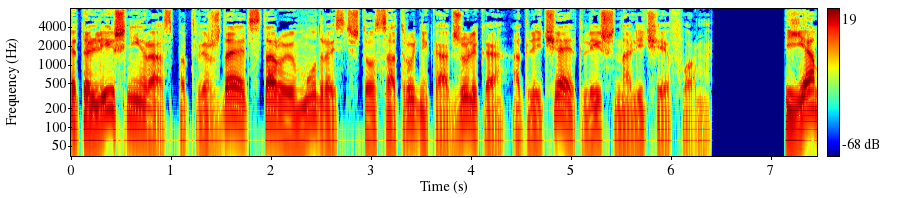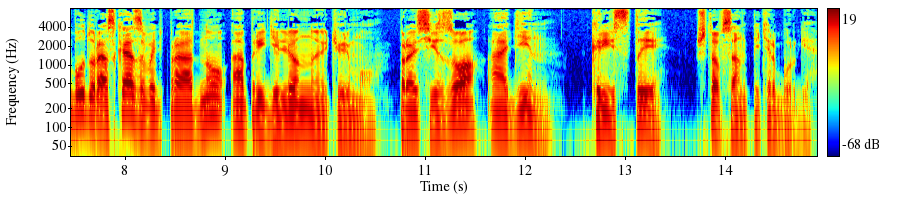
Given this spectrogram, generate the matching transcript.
Это лишний раз подтверждает старую мудрость, что сотрудника от жулика отличает лишь наличие формы. Я буду рассказывать про одну определенную тюрьму, про СИЗО-1, Кресты, что в Санкт-Петербурге.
